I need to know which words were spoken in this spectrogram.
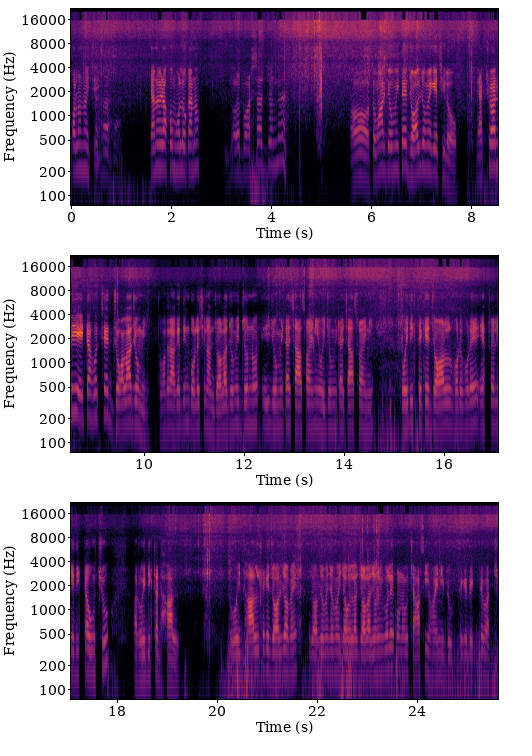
ফলন হয়েছে? হ্যাঁ হ্যাঁ। কেন এরকম হলো কেন? বর্ষার জন্য। ও তোমার জমিতে জল জমে গেছিল। অ্যাকচুয়ালি এটা হচ্ছে জলা জমি। তোমাদের আগের দিন বলেছিলাম জলা জমির জন্য এই জমিটায় চাষ হয়নি ওই জমিটায় চাষ হয়নি। ওই দিক থেকে জল ভরে ভরে অ্যাকচুয়ালি এদিকটা উঁচু আর ওই দিকটা ঢাল। তো ওই ঢাল থেকে জল জমে জল জমে জমে জলা জলা জমি বলে কোনো চাষই হয়নি দূর থেকে দেখতে পাচ্ছ।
